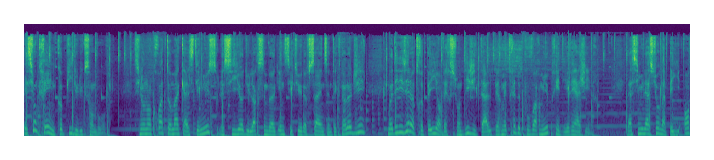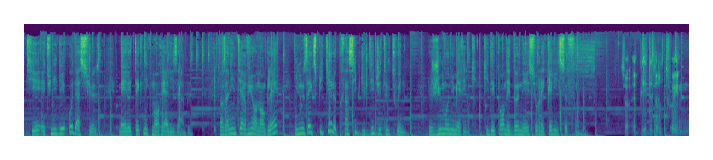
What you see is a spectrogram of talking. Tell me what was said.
Et si on crée une copie du Luxembourg? Si l'on en croit Thomas Kalstenius, le CEO du Luxembourg Institute of Science and Technology, modéliser notre pays en version digitale permettrait de pouvoir mieux prédire et agir. La simulation d'un pays entier est une idée audacieuse, mais elle est techniquement réalisable. Dans un interview en anglais, il nous a expliqué le principe du digital twin, le jumeau numérique, qui dépend des données sur lesquelles il se fonde. So digital twin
